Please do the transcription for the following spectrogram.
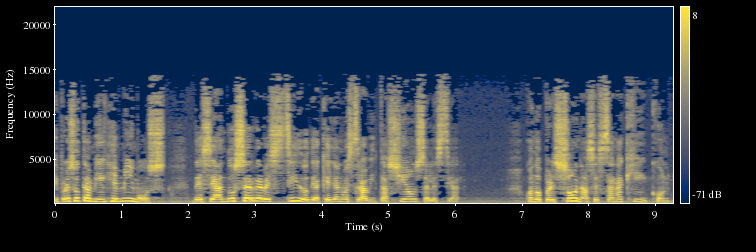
Y por eso también gemimos, deseando ser revestidos de aquella nuestra habitación celestial. Cuando personas están aquí con,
